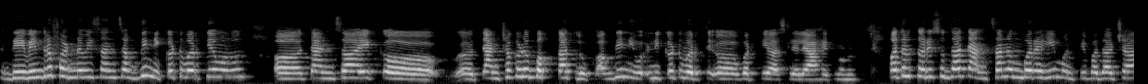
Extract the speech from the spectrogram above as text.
देवेंद्र फडणवीसांचा अगदी निकटवर्तीय म्हणून त्यांचा एक त्यांच्याकडे बघतात लोक. अगदी निकटवर्ती वर्तीय असलेले आहेत म्हणून. मात्र तरी सुद्धा त्यांचा नंबरही मंत्रिपदाच्या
